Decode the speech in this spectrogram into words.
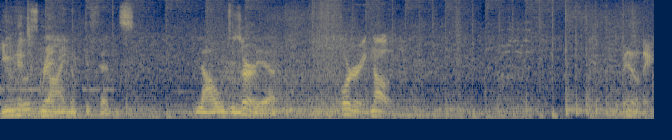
Unit First ready. line of defense. Loud and Sir. clear. Order acknowledged. Building.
